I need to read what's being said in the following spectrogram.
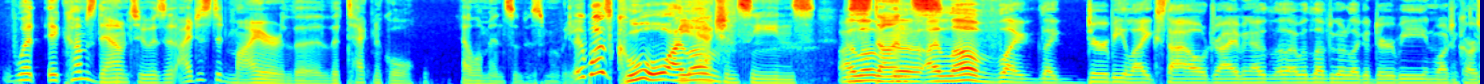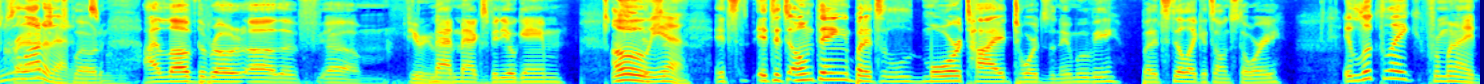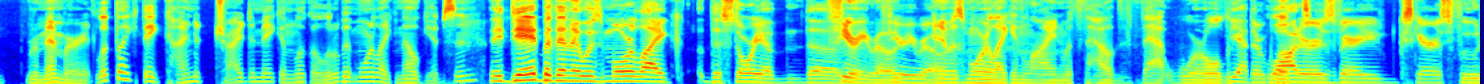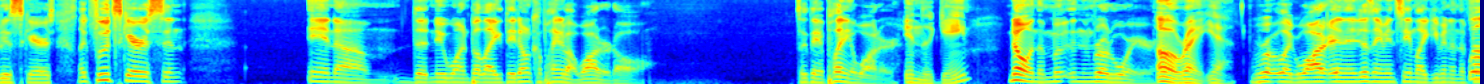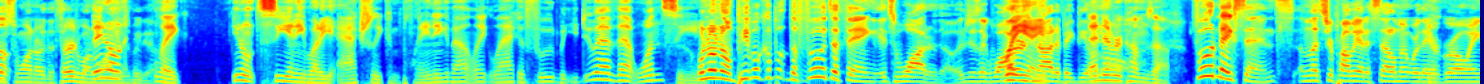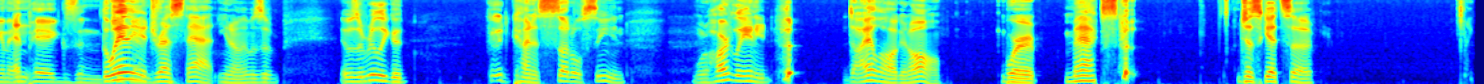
what it comes down to is that I just admire the the technical elements of this movie. It was cool. I the love action scenes. I the love the, stunts. I love like like derby like style driving. I would, I would love to go to like a derby and watching cars There's a crash lot of that explode. I love the road uh the um Fury Mad Road. Max video game. Oh it's- yeah, It's it's its own thing, but it's l- more tied towards the new movie. But it's still like its own story. It looked like from what I remember, it looked like they kind of tried to make him look a little bit more like Mel Gibson. They did, but then it was more like the story of the Fury the Road. Fury Road, And it was more like in line with how that world. yeah. Their looked. water is very scarce. Food is scarce. Like food scarce in in um the new one, but like they don't complain about water at all. It's like they have plenty of water. in the game. No, in the in the Road Warrior, Oh right, yeah. Ro- like water, and it doesn't even seem like even in the Well, first one or the third one, they water's don't big deal. like. You don't see anybody actually complaining about like lack of food, but you do have that one scene. well, no, no. People, compl- the food's a thing. It's water though. It's just like water's yeah, not a big deal. that at never all. comes up. Food makes sense unless you're probably at a settlement where they Yeah. are growing and they And have pigs and the way they addressed that, you know, it was a, it was a really good, good kind of subtle scene, with hardly any dialogue at all, where Max just gets a,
